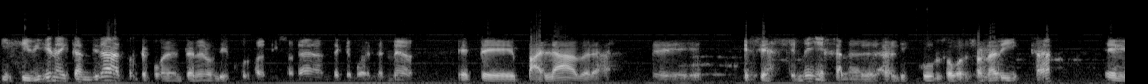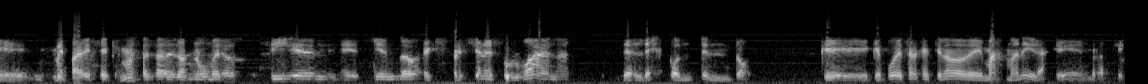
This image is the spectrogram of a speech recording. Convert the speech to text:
y si bien hay candidatos que pueden tener un discurso altisonante, que pueden tener este, palabras eh, que se asemejan al discurso bolsonarista, eh, me parece que más allá de los números siguen eh, siendo expresiones urbanas del descontento que, puede ser gestionado de más maneras que en Brasil.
